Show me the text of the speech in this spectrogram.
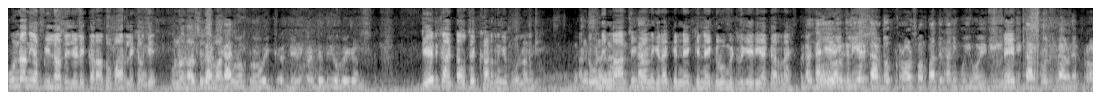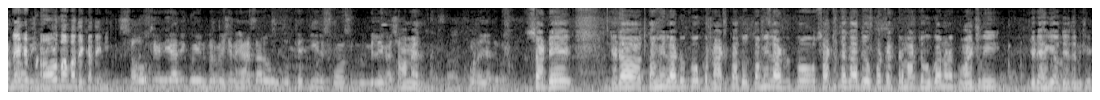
ਉਹਨਾਂ ਦੀਆਂ ਅਪੀਲਾਂ ਤੇ ਜਿਹੜੇ ਘਰਾਂ ਤੋਂ ਬਾਹਰ ਨਿਕਲਣਗੇ ਉਹਨਾਂ ਦਾ ਅਸੀਂ ਸਵਾਗਤ ਪ੍ਰੋ ਪ੍ਰੋ ਇੱਕ ਡੇਢ ਘੰਟੇ ਦੀ ਹੋਵੇਗਾ? ਡੇਢ ਘੰਟਾ ਉੱਥੇ ਖੜਨਗੇ ਬੋਲਣਗੇ। ਅਟੋਡੀ ਮਾਰਚ ਹੀ ਕਰਨਗੇ ਨਾ ਕਿੰਨੇ ਕਿੰਨੇ ਕਿਲੋਮੀਟਰ ਏਰੀਆ ਕਰਨਾ ਹੈ ਕਾਕਾ ਜੀ ਇਹ ਵੀ ਕਲੀਅਰ ਕਰ ਦਿਓ ਪੈਟਰੋਲ ਪੰਪਾਂ ਤੇ ਤਾਂ ਨਹੀਂ ਕੋਈ ਹੋਏਗੀ ਨਹੀਂ। ਕਿਉਂਕਿ ਕਾਰਪੋਰੇਟ ਘਰਾਣੇ ਦੇ ਪੈਟਰੋਲ ਨਹੀਂ ਨਹੀਂ ਪੈਟਰੋਲ ਪੰਪਾਂ ਤੇ ਕਦੇ ਨਹੀਂ। ਸਾਊਥ ਇੰਡੀਆ ਦੀ ਕੋਈ ਇਨਫੋਰਮੇਸ਼ਨ ਹੈ ਸਰ? ਉੱਥੇ ਕੀ ਰਿਸਪੌਂਸ ਮਿਲੇਗਾ ਹਾਂ ਮੈਂ ਥੋੜਾ ਜਿਹਾ ਦੇ ਬਾਰੇ ਸਾਡੇ ਜਿਹੜਾ ਤਮਿਲਨਾਡੂ ਤੋਂ ਕਰਨਾਟਕਾ ਤੋਂ ਤਮਿਲਨਾਡੂ ਤੋਂ 60 ਜਗ੍ਹਾ ਦੇ ਉੱਪਰ ਟਰੈਕਟਰ ਮਾਰਚ ਹੋਊਗਾ ਉਹਨਾਂ ਨੇ ਪੁਆਇੰਟ ਵੀ ਜਿਹੜੇ ਹੈਗੇ ਉਹ ਦੇ ਦੇਣਗੇ।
